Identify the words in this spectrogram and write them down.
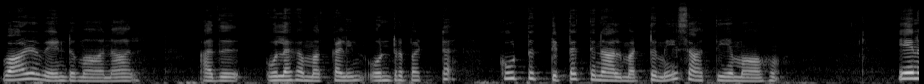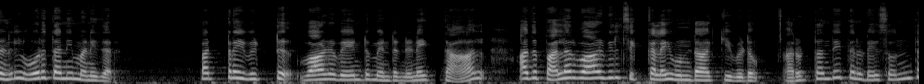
வாழ வேண்டுமானால் அது உலக மக்களின் ஒன்றுபட்ட கூட்டு திட்டத்தினால் மட்டுமே சாத்தியமாகும். ஏனெனில் ஒரு தனி மனிதர் பற்றை விட்டு வாழ வேண்டும் என்று நினைத்தால் அது பலர் வாழ்வில் சிக்கலை உண்டாக்கிவிடும். அருட்தந்தை தன்னுடைய சொந்த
